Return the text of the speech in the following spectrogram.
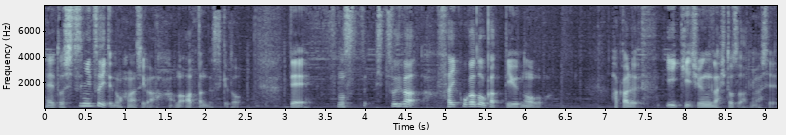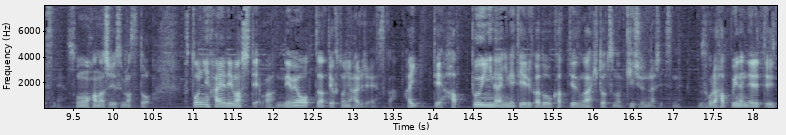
えっと、質についての話があのあったんですけど、で、その質が最高かどうかっていうのを測るいい基準が一つありましてですね、そのお話をしますと、布団に入りまして、まあ、寝ようってなって布団に入るじゃないですか。入って8分以内に寝ているかどうかっていうのが一つの基準らしいですね。これ8分以内に寝れてる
